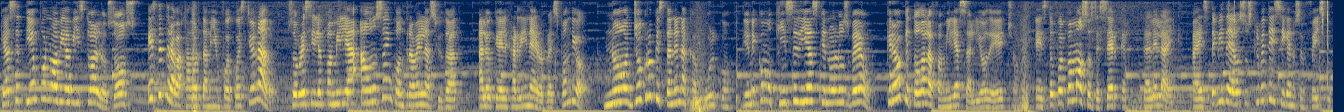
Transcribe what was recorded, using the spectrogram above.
que hace tiempo no había visto a los dos. Este trabajador también fue cuestionado sobre si la familia aún se encontraba en la ciudad, a lo que el jardinero respondió no, yo creo que están en Acapulco. Tiene como 15 días que no los veo. Creo que toda la familia salió, de hecho. Esto fue Famosos de Cerca. Dale like a este video, suscríbete y síguenos en Facebook.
